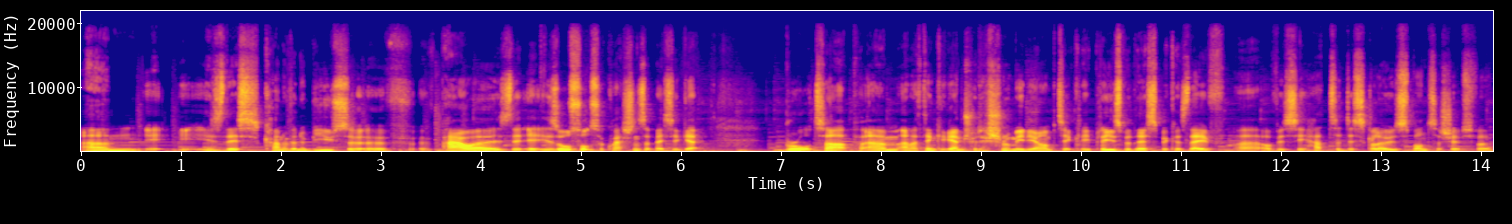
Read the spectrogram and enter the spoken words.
Um, is this kind of an abuse of, of power? Is it is all sorts of questions that basically get brought up. Um, and i think again traditional media aren't particularly pleased with this because they've uh, obviously had to disclose sponsorships for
